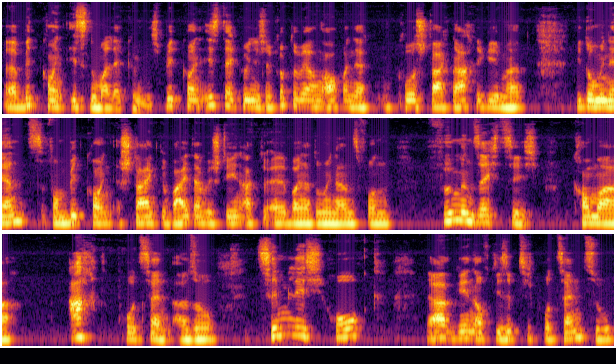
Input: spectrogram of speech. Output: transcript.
äh, Bitcoin ist nun mal der König. Bitcoin ist der König der Kryptowährung, auch wenn der Kurs stark nachgegeben hat. Die Dominanz von Bitcoin steigt weiter. Wir stehen aktuell bei einer Dominanz von 65,8 Prozent. Also ziemlich hoch, ja, gehen auf die 70 Prozent zu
